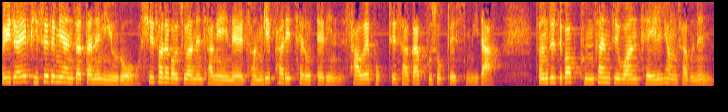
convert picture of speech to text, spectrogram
의자에 비스듬히 앉았다는 이유로 시설에 거주하는 장애인을 전기 파리채로 때린 사회복지사가 구속됐습니다. 전주지법 군산지원 제1형사부는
